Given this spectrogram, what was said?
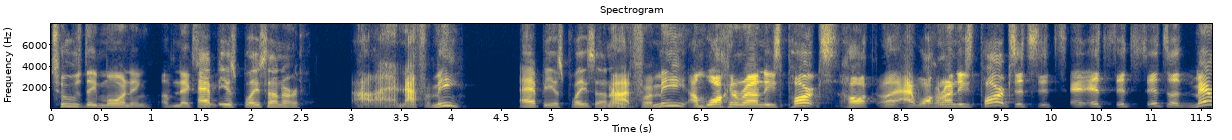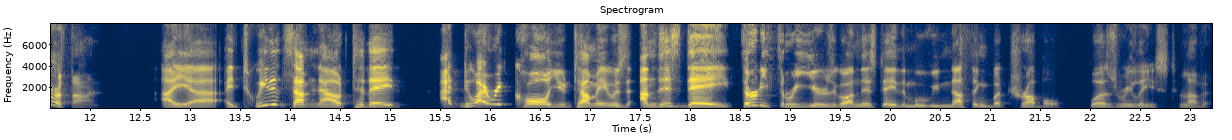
Tuesday morning of next week. Happiest place on earth. Uh, not for me. Happiest place on earth. Not earth. for me. I'm walking around these parks, Hawk. uh, I walk around these parks. It's it's it's it's it's a marathon. I uh I tweeted something out today. I do I recall you tell me it was on this day 33 years ago on this day the movie Nothing But Trouble was released. Love it.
